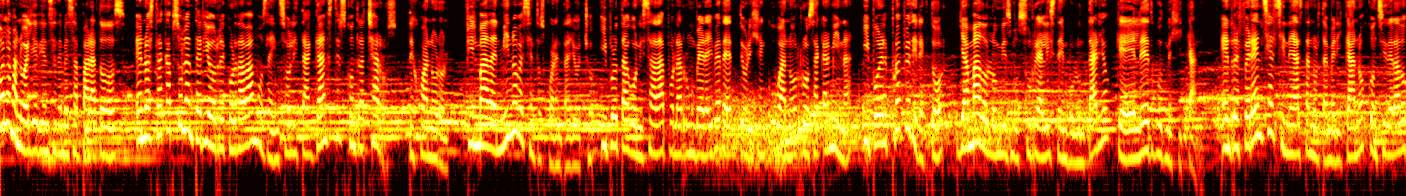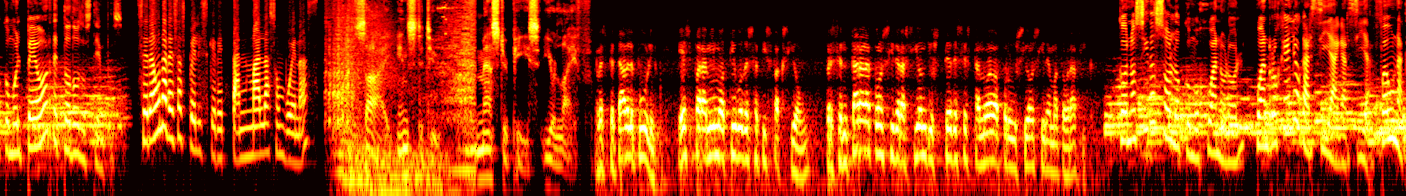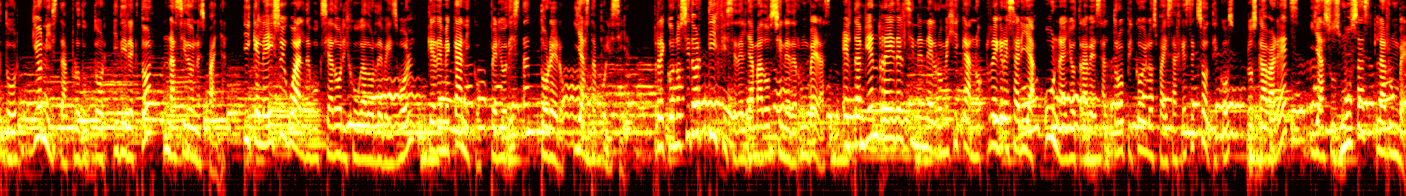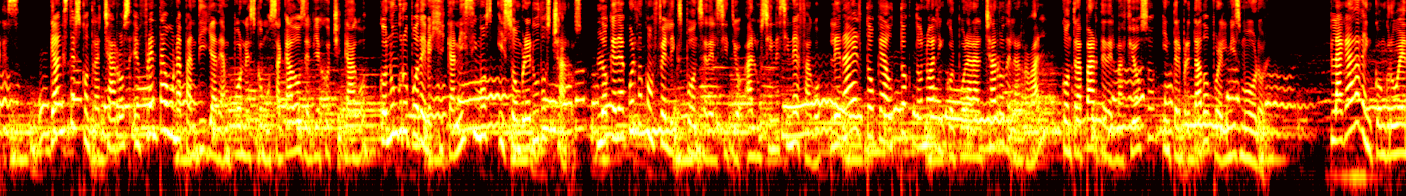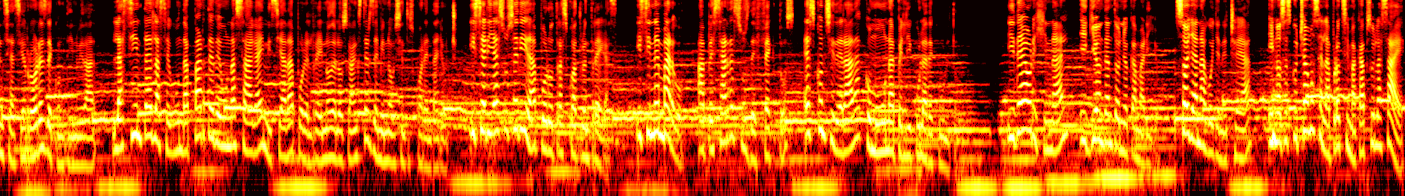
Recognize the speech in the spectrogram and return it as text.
Hola Manuel y audiencia de mesa para todos. En nuestra cápsula anterior recordábamos la insólita Gangsters contra Charros de Juan Orol, filmada en 1948 y protagonizada por la rumbera y vedette de origen cubano Rosa Carmina y por el propio director, llamado lo mismo surrealista involuntario que el Ed Wood mexicano, en referencia al cineasta norteamericano considerado como el peor de todos los tiempos. ¿Será una de esas pelis que de tan malas son buenas? Psy Institute. Masterpiece Your Life. Respetable público, es para mí motivo de satisfacción presentar a la consideración de ustedes esta nueva producción cinematográfica. Conocido solo como Juan Orol, Juan Rogelio García García fue un actor, guionista, productor y director nacido en España, y que le hizo igual de boxeador y jugador de béisbol que de mecánico, periodista, torero y hasta policía reconocido artífice del llamado cine de rumberas, el también rey del cine negro mexicano regresaría una y otra vez al trópico y los paisajes exóticos, los cabarets y a sus musas las rumberas. Gangsters contra Charros enfrenta a una pandilla de ampones como sacados del viejo Chicago con un grupo de mexicanísimos y sombrerudos charros, lo que de acuerdo con Félix Ponce del sitio Alucine Cinéfago le da el toque autóctono al incorporar al charro del arrabal contraparte del mafioso, interpretado por el mismo Orol. Plagada de incongruencias y errores de continuidad, la cinta es la segunda parte de una saga iniciada por El Reino de los Gángsters de 1948 y sería sucedida por otras cuatro entregas. Y sin embargo, a pesar de sus defectos, es considerada como una película de culto. Idea original y guion de Antonio Camarillo. Soy Ana Goyenechea y nos escuchamos en la próxima cápsula SAE.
